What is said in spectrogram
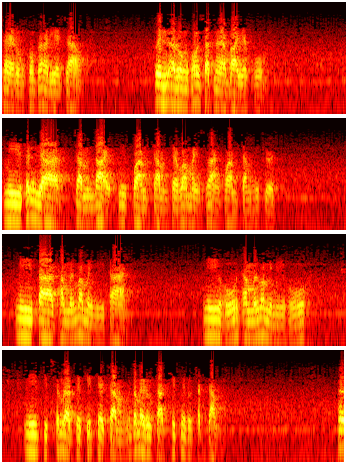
ใช่อารมณ์ของพระอริยเจ้า เป็นอารมณ์ของสัตว์ในอบายภูมิ มีสัญญา จำได้มีความจำแต่ว่าไม่สร้างความจำให้เกิด มีตาทำเหมือนว่าไม่มีตา มีหูทำเหมือนว่าไม่มีหู มีจิตสำหรับจะคิดจะจำมันจะไม่รู้จักคิดไม่รู้จักจำอา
